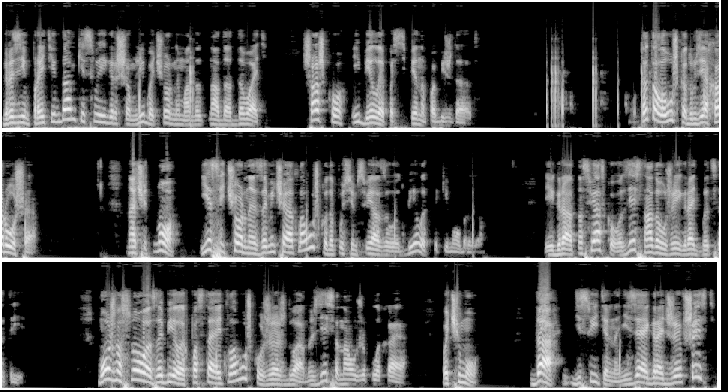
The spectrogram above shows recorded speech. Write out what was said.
грозим пройти в дамки с выигрышем, либо черным надо отдавать шашку и белые постепенно побеждают. Вот эта ловушка, друзья, хорошая. Значит, но если черные замечают ловушку, допустим, связывают белых таким образом, и играют на связку, вот здесь надо уже играть bc3. Можно снова за белых поставить ловушку GH2, но здесь она уже плохая. Почему? Да, действительно, нельзя играть GF6,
